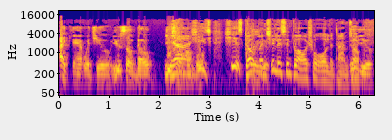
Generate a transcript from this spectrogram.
I can't with you. You so dope. You so yeah, humble. she's she's dope, Do and you? she listens to our show all the time. Do you?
